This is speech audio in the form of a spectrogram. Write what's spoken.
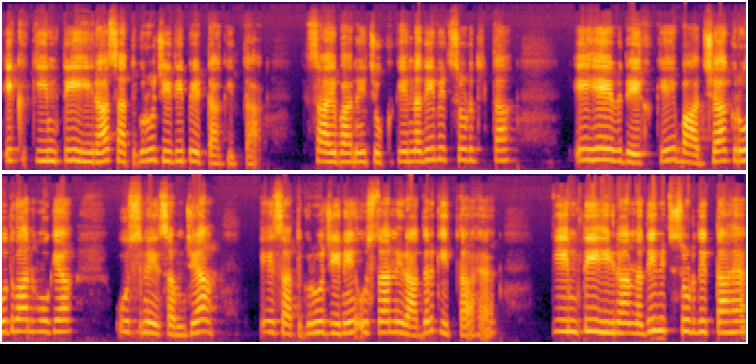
ਇੱਕ ਕੀਮਤੀ ਹੀਰਾ ਸਤਿਗੁਰੂ ਜੀ ਦੀ ਭੇਟਾ ਕੀਤਾ। ਸਾਹਿਬਾ ਨੇ ਚੁੱਕ ਕੇ ਨਦੀ ਵਿੱਚ ਸੁੱਟ ਦਿੱਤਾ। ਇਹ ਦੇਖ ਕੇ ਬਾਦਸ਼ਾਹ ਕ੍ਰੋਧਵਾਨ ਹੋ ਗਿਆ। ਉਸਨੇ ਸਮਝਿਆ, ਇਹ ਸਤਿਗੁਰੂ ਜੀ ਨੇ ਉਸ ਦਾ ਨਿਰਾਦਰ ਕੀਤਾ ਹੈ। ਕੀਮਤੀ ਹੀਰਾ ਨਦੀ ਵਿੱਚ ਸੁੱਟ ਦਿੱਤਾ ਹੈ,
